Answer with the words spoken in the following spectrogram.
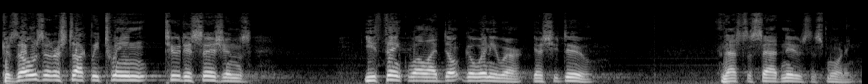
Because those that are stuck between two decisions, you think, well, I don't go anywhere. Yes, you do. And that's the sad news this morning.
